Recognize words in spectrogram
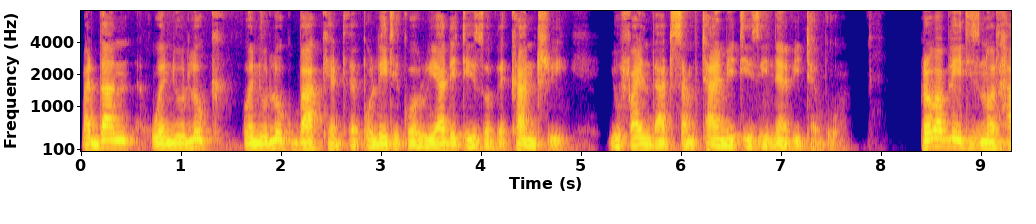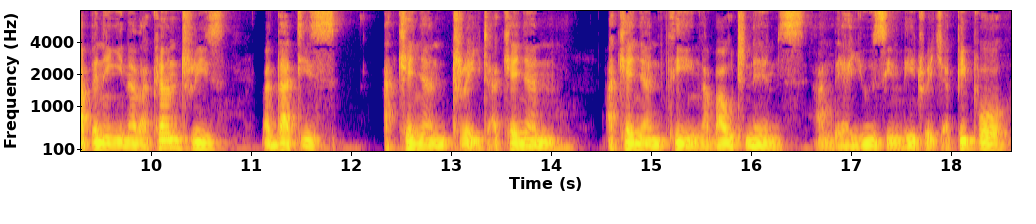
But then when you look when you look back at the political realities of the country, you find that sometimes it is inevitable. Probably it is not happening in other countries, but that is a Kenyan trait, a Kenyan, a Kenyan thing about names and their use in literature. People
